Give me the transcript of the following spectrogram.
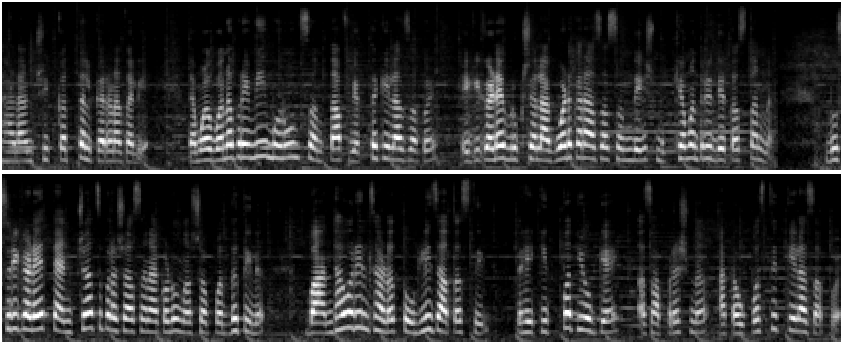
झाडांची कत्तल करण्यात आली आहे. त्यामुळे वनप्रेमी म्हणून संताप व्यक्त केला जातोय. एकीकडे वृक्ष लागवड करा असा संदेश मुख्यमंत्री देत असताना दुसरीकडे त्यांच्याच प्रशासनाकडून अशा पद्धतीनं बांधावरील झाडं तोडली जात असतील तर हे कितपत योग्य आहे असा प्रश्न आता उपस्थित केला जातोय.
